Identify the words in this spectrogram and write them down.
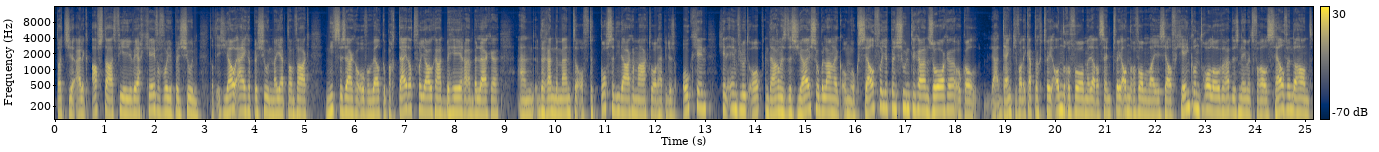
dat je eigenlijk afstaat via je werkgever voor je pensioen. Dat is jouw eigen pensioen, maar je hebt dan vaak niets te zeggen over welke partij dat voor jou gaat beheren en beleggen. En de rendementen of de kosten die daar gemaakt worden, heb je dus ook geen, geen invloed op. En daarom is het dus juist zo belangrijk om ook zelf voor je pensioen te gaan zorgen. Ook al ja, denk je van ik heb toch twee andere vormen. Ja, dat zijn twee andere vormen waar je zelf geen controle over hebt. Dus neem het vooral zelf in de hand.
